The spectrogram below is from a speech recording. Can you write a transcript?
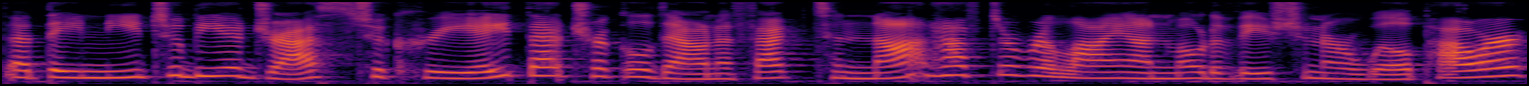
that they need to be addressed to create that trickle down effect, to not have to rely on motivation or willpower,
